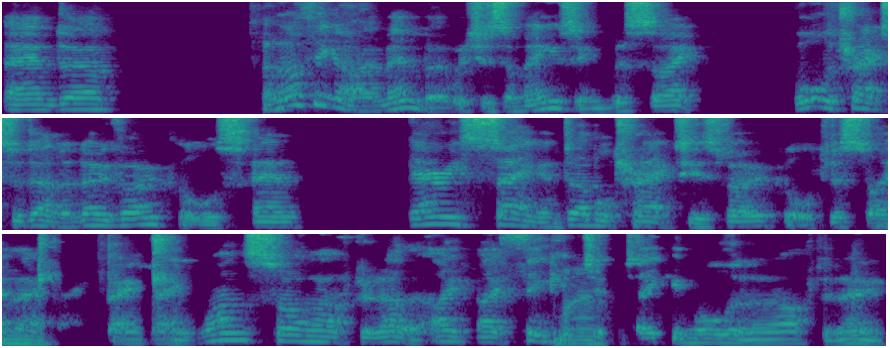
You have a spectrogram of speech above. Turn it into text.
And uh, another thing I remember, which is amazing, was like all the tracks were done and no vocals, and Gary sang and double tracked his vocal just like that, bang, bang, bang, one song after another. I, I think Wow. it didn't take him more than an afternoon.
